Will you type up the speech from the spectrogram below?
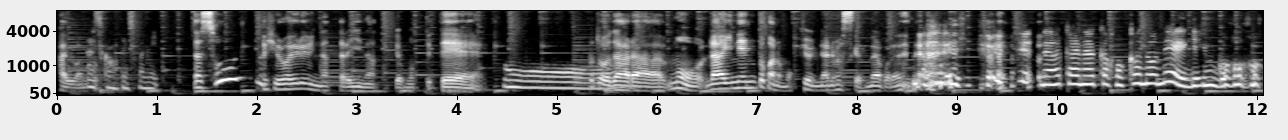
台湾とか。確かに確かに。だそういうの拾えるようになったらいいなって思ってて、ちょっとだからもう来年とかの目標になりますけどね、これね。なかなか他のね、言語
